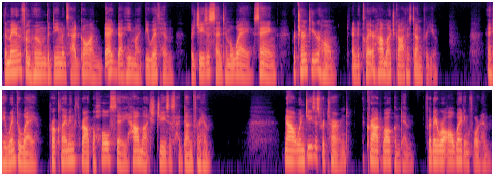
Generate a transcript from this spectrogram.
The man from whom the demons had gone begged that he might be with him, but Jesus sent him away, saying, Return to your home and declare how much God has done for you. And he went away, proclaiming throughout the whole city how much Jesus had done for him. Now, when Jesus returned, the crowd welcomed him, for they were all waiting for him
